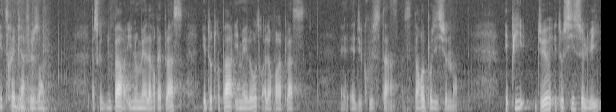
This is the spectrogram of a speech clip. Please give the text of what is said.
est très bienfaisant. Parce que d'une part, il nous met à la vraie place, et d'autre part, il met l'autre à leur vraie place. Et, du coup, c'est un, repositionnement. Et puis, Dieu est aussi celui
